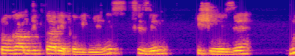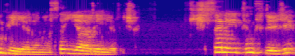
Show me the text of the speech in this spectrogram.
programcıklar yapabilmeniz sizin işinize bugün yaramasa yarın yarayacak. Kişisel eğitim süreci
